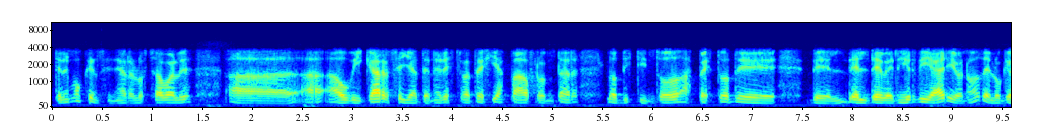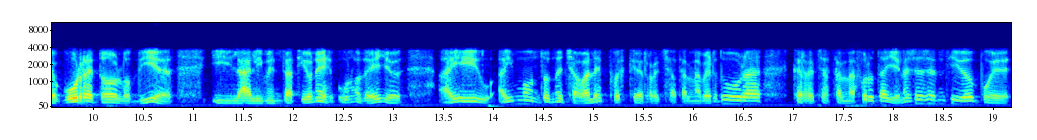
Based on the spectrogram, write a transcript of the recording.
tenemos que enseñar a los chavales a, ubicarse y a tener estrategias para afrontar los distintos aspectos de, del, del devenir diario, ¿no? De lo que ocurre todos los días y la alimentación es uno de ellos. Hay hay un montón de chavales pues que rechazan la verdura, que rechazan la fruta y en ese sentido pues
